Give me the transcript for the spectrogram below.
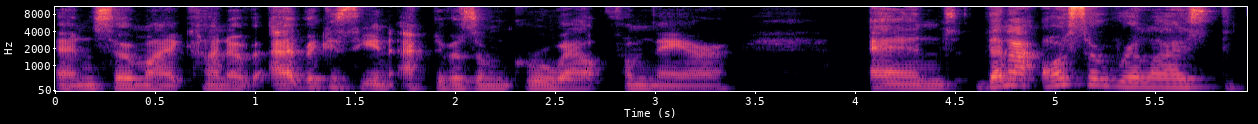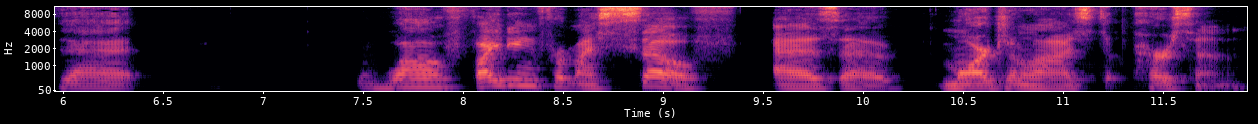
And so my kind of advocacy and activism grew out from there. And then I also realized that while fighting for myself as a marginalized person,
